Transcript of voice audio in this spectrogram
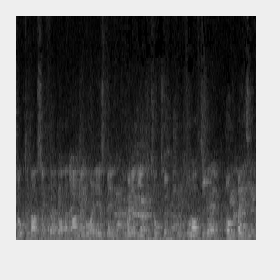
talked about something. I can't remember what it is, but whenever you can talk to him after the. on the painting.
